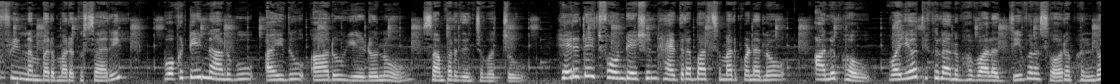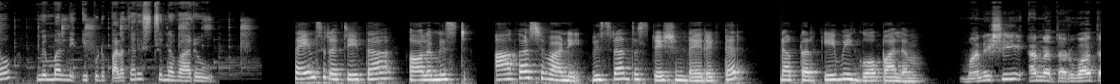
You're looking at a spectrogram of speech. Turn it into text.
free number మరొకసారి ఒకటి నాలుగు ఐదు ఆరు ఏడును సంప్రదించవచ్చు. హెరిటేజ్ ఫౌండేషన్ హైదరాబాద్ సమర్పణలో అనుభవ్ వయోధికుల అనుభవాల జీవన సౌరభంలో మిమ్మల్ని ఇప్పుడు పలకరిస్తున్న వారు సైన్స్ రచయిత కాలమిస్ట్ ఆకాశవాణి విశ్రాంత station director doctor K V Gopalam. మనిషి అన్న తరువాత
